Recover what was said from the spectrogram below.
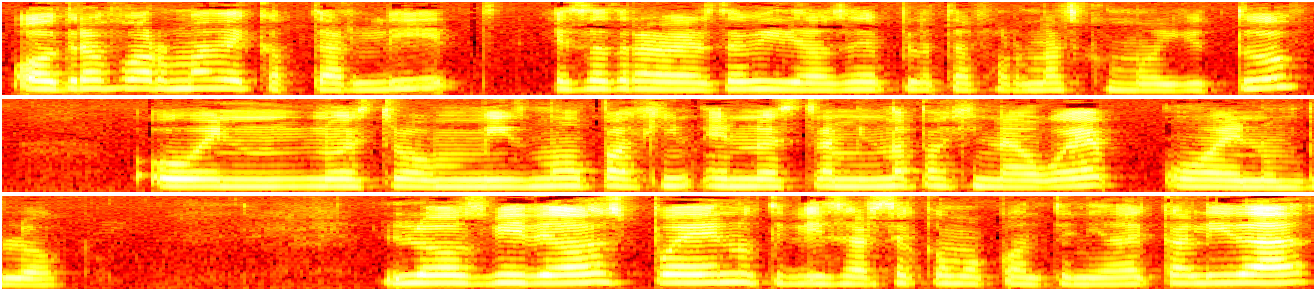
Otra forma de captar leads es a través de videos de plataformas como YouTube o en, nuestro mismo en nuestra misma página web o en un blog. Los videos pueden utilizarse como contenido de calidad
